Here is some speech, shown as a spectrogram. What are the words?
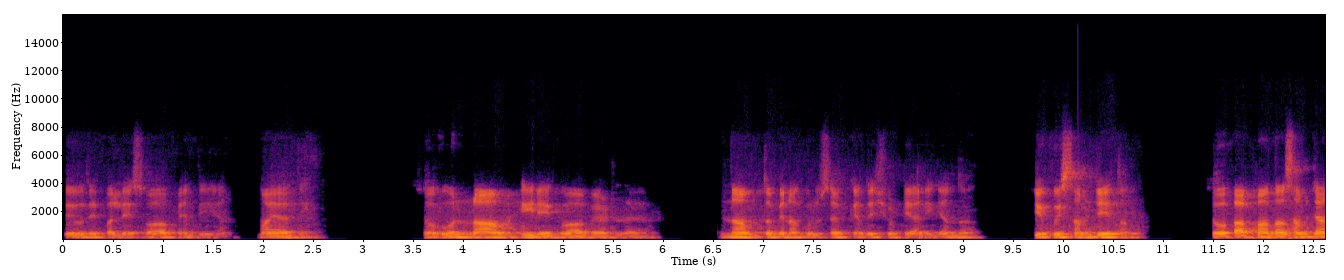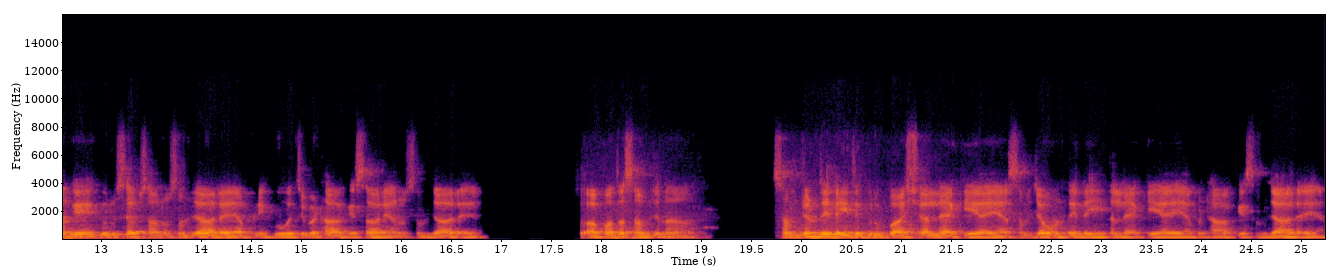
ਤੇ ਉਹਦੇ ਪੱਲੇ ਸਵਾਹ ਪੈਂਦੀ ਆ ਮਾਇਆ ਦੀ। ਸੋ ਉਹ ਨਾਮ ਹੀਰੇ ਗਵਾ ਬੈਠਦਾ ਹੈ ਨਾਮ ਤੋਂ ਬਿਨਾ ਗੁਰੂ ਸਾਹਿਬ ਕਹਿੰਦੇ ਛੁੱਟਿਆ ਨਹੀਂ ਜਾਂਦਾ। ਜੇ ਕੋਈ ਸਮਝੇ ਤਾਂ। ਸੋ ਆਪਾਂ ਤਾਂ ਸਮਝਾਂਗੇ, ਗੁਰੂ ਸਾਹਿਬ ਸਾਨੂੰ ਸਮਝਾ ਰਹੇ ਆਪਣੀ ਗੋਦ 'ਚ ਬਿਠਾ ਕੇ ਸਾਰਿਆਂ ਨੂੰ ਸਮਝਾ ਰਹੇ ਸੋ ਆਪਾਂ ਤਾਂ ਸਮਝਣਾ। ਸਮਝਣ ਦੇ ਲਈ ਤੇ ਗੁਰੂ ਪਾਤਸ਼ਾਹ ਲੈ ਕੇ ਆਏ ਆ, ਸਮਝਾਉਣ ਦੇ ਲਈ ਤਾਂ ਲੈ ਕੇ ਆਏ ਆ, ਬਿਠਾ ਕੇ ਸਮਝਾ ਰਹੇ ਆ।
